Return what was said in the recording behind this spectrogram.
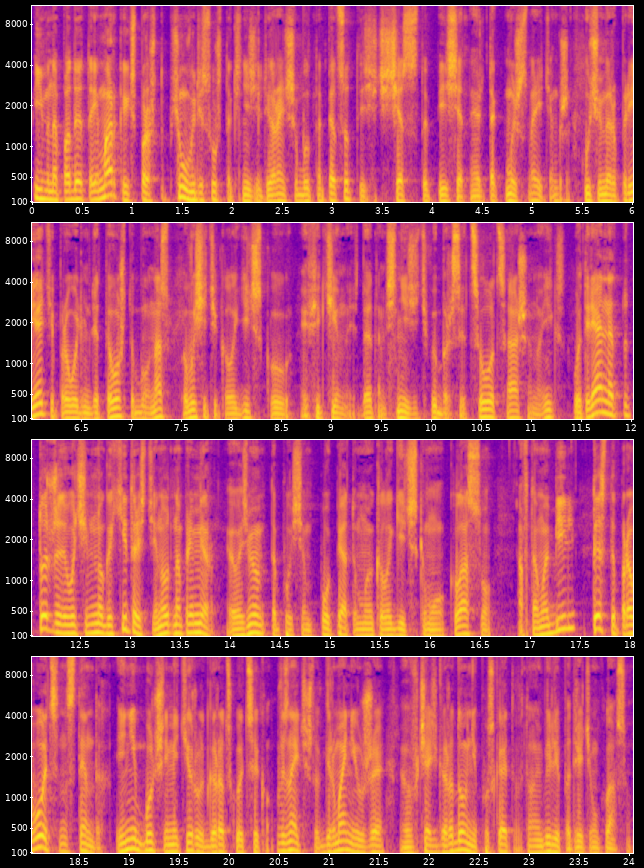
Именно под этой маркой их спрашивают, почему вы ресурс так снизили? Раньше был на 500 тысяч, сейчас 150. Я говорю, так мы же, смотрите, мы же кучу мероприятий проводим для того, чтобы у нас повысить экологическую эффективность, да, там, снизить выбросы СО, CH, NOx. Вот реально тут тоже очень много хитростей. Ну, вот, например, возьмем, допустим, по пятому экологическому классу автомобиль, тесты проводятся на стендах, и они больше имитируют городской цикл. Вы знаете, что в Германии уже в часть городов не пускают автомобили по третьему классу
